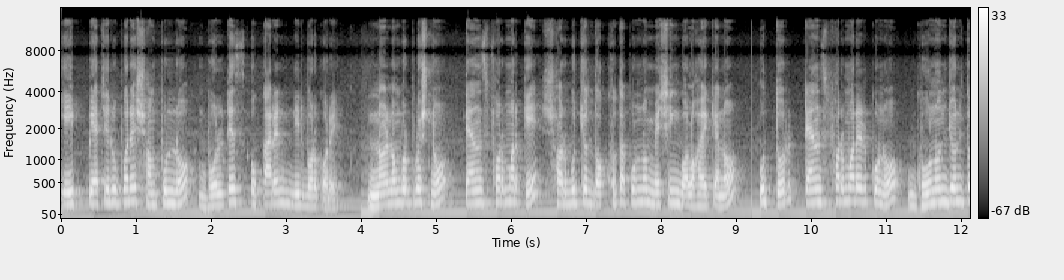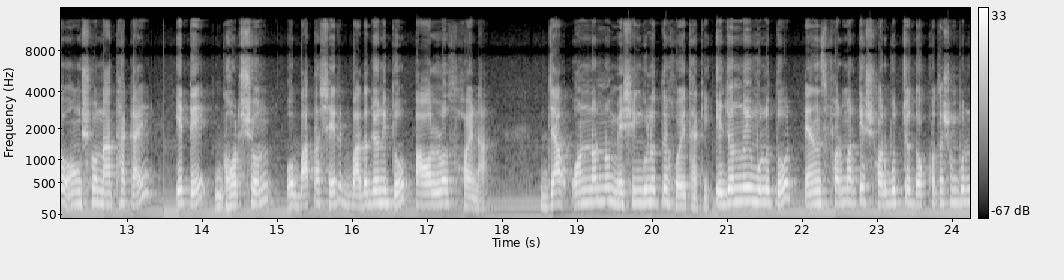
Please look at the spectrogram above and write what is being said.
এই প্যাচের উপরে সম্পূর্ণ ভোল্টেজ ও কারেন্ট নির্ভর করে। নয় নম্বর প্রশ্ন, ট্রান্সফরমারকে সর্বোচ্চ দক্ষতাপূর্ণ মেশিন বলা হয় কেন? উত্তর, ট্রান্সফরমারের কোনো ঘূর্ণনজনিত অংশ না থাকায় এতে ঘর্ষণ ও বাতাসের বাধাজনিত পাওয়ার লস হয় না, যা অন্যান্য মেশিনগুলোতে হয়ে থাকে। এজন্যই মূলত ট্রান্সফরমারকে সর্বোচ্চ দক্ষতা সম্পন্ন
